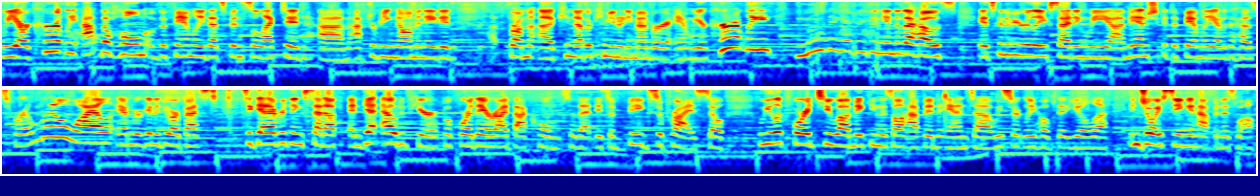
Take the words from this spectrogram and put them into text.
We are currently at the home of the family that's been selected um, after being nominated uh, from another community member, and we are currently moving everything into the house. It's going to be really exciting. We uh, managed to get the family out of the house for a little while, and we're going to do our best to get everything set up and get out of here before they arrive back home so that it's a big surprise. So we look forward to uh, making this all happen, and uh, we certainly hope that you'll uh, enjoy seeing it happen as well.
